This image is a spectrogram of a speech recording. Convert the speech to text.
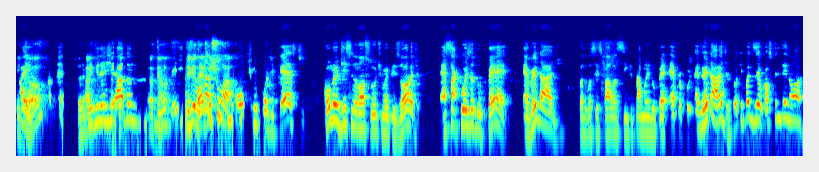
Então. Aí, tá o senhor é privilegiado. Eu tenho, privilégio no chulapa. No último podcast, como eu disse no nosso último episódio, essa coisa do pé é verdade. Quando vocês falam assim que o tamanho do pé é proporcional, é verdade. Eu tô aqui para dizer, eu calço 39.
